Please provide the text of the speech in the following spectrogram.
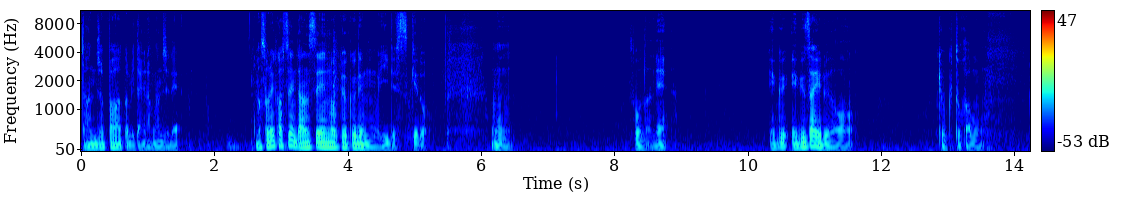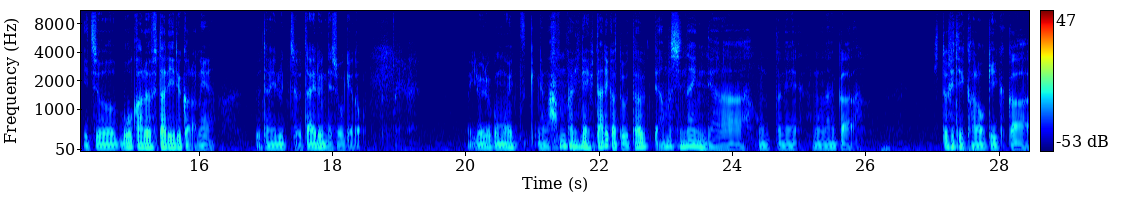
男女パートみたいな感じで。まあそれか普通に男性の曲でもいいですけど。うん。そうだね。エグエグザイルの曲とかも一応ボーカル2人いるからね。歌えるっちゃ歌えるんでしょうけど。いろいろ思いつきでもあんまりね誰かと歌うってあんましないんだよな。ほんとね。もうなんか一人でカラオケ行くか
